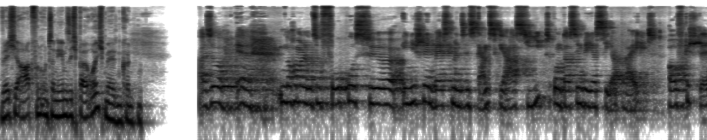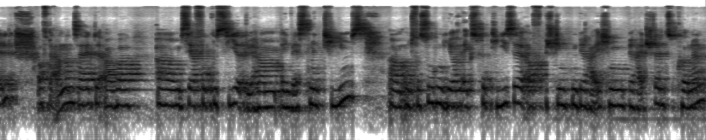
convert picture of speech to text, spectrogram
welche Art von Unternehmen sich bei euch melden könnten. Also äh, noch einmal unser Fokus für Initial Investments ist ganz klar Seed und da sind wir ja sehr breit aufgestellt. Auf der anderen Seite aber ähm, sehr fokussiert. Wir haben Investment-Teams ähm, und versuchen hier auch Expertise auf bestimmten Bereichen bereitstellen zu können.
